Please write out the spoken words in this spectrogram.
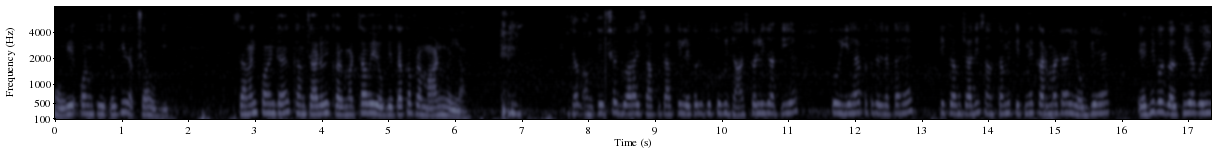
होंगे और उनके हितों की रक्षा होगी। सेवन पॉइंट है, कर्मचारियों की कर्मठता व योग्यता का प्रमाण मिलना। जब अंकेक्षक द्वारा हिसाब किताब की लेखक की पुस्तकों की जाँच कर ली जाती है तो यह पता चल जाता है कि कर्मचारी संस्था में कितने कर्मठ है, योग्य है। यदि कोई गलती या कोई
